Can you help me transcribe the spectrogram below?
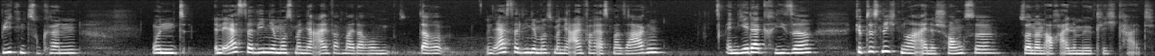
bieten zu können. Und in erster Linie muss man ja einfach mal darum, darum in erster Linie muss man ja einfach erstmal sagen, in jeder Krise gibt es nicht nur eine Chance, sondern auch eine Möglichkeit.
